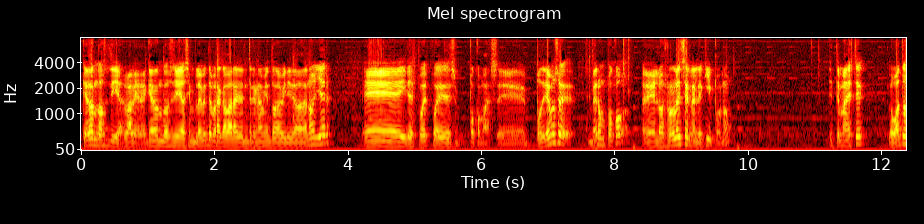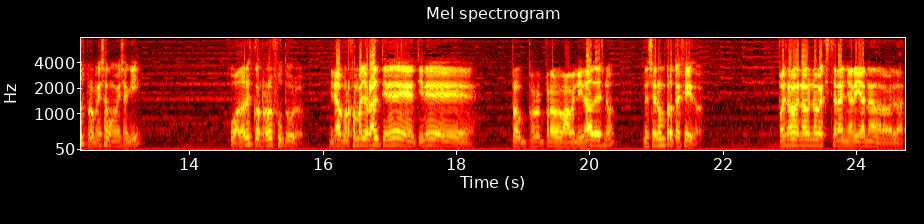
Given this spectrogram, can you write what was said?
Quedan dos días, vale. Le quedan dos días simplemente para acabar el entrenamiento de habilidad de Neuer. Eh, y después, pues, poco más. Eh, podríamos eh, ver un poco eh, los roles en el equipo, ¿no? El tema este, Lobatos promesa, como veis aquí. Jugadores con rol futuro. Mira, Borja Mayoral tiene, tiene pro- pro- probabilidades, ¿no? De ser un protegido. Pues no, no, no me extrañaría nada, la verdad.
